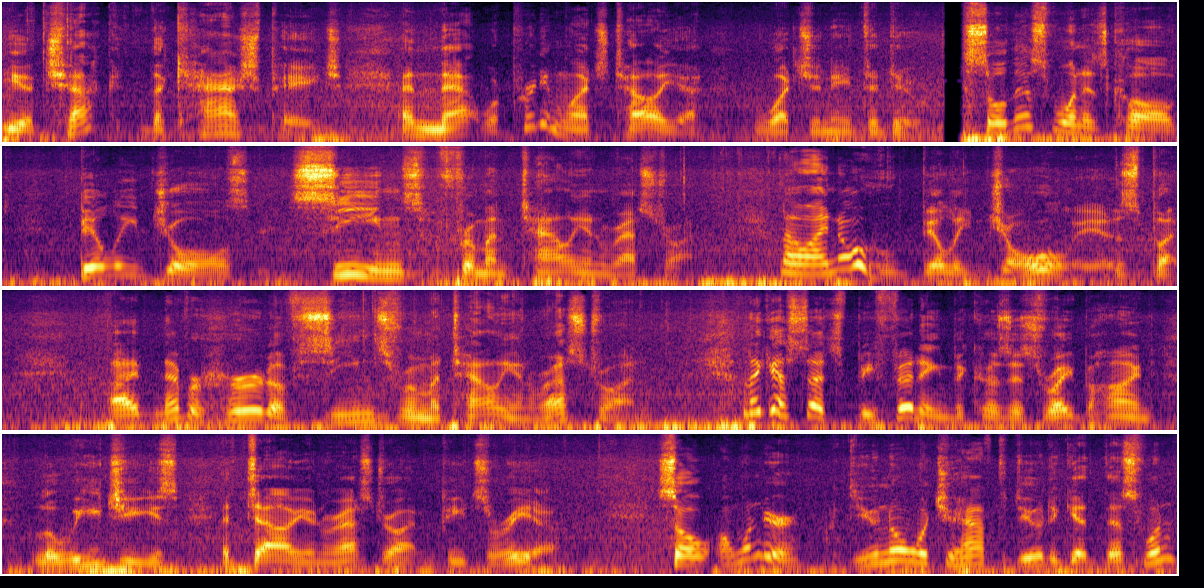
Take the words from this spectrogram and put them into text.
You check the cache page, and that will pretty much tell you what you need to do. So this one is called Billy Joel's Scenes from an Italian Restaurant. Now I know who Billy Joel is, but I've never heard of Scenes from Italian Restaurant. And I guess that's befitting because it's right behind Luigi's Italian Restaurant and Pizzeria. So I wonder, do you know what you have to do to get this one?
